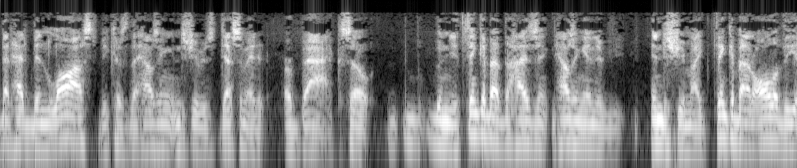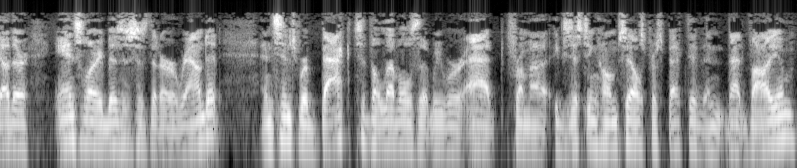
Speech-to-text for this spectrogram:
that had been lost because the housing industry was decimated are back. So when you think about the housing, housing industry, Mike, think about all of the other ancillary businesses that are around it. And since we're back to the levels that we were at from an existing home sales perspective and that volume,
